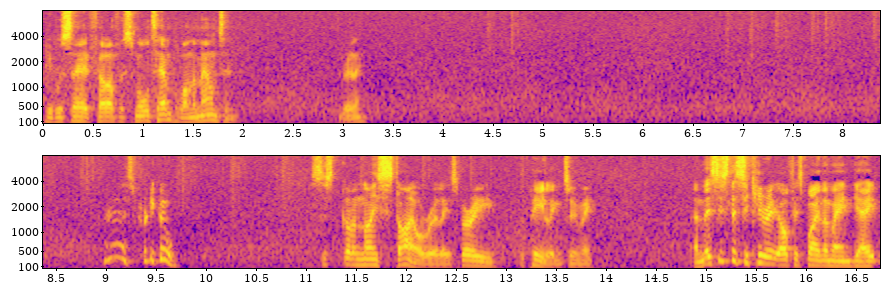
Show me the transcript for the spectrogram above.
People say it fell off a small temple on the mountain. Really? Yeah, it's pretty cool. It's just got a nice style, really. It's very appealing to me. And this is the security office by the main gate.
